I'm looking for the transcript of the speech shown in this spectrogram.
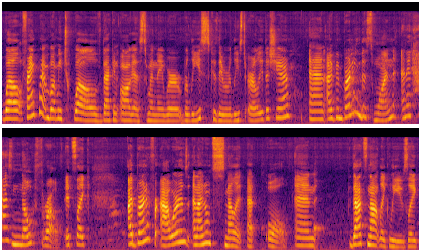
Well, Frank went and bought me 12 back in August when they were released, because they were released early this year. And I've been burning this one, and it has no throw. It's like, I burn it for hours, and I don't smell it at all. And that's not like leaves. Like,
